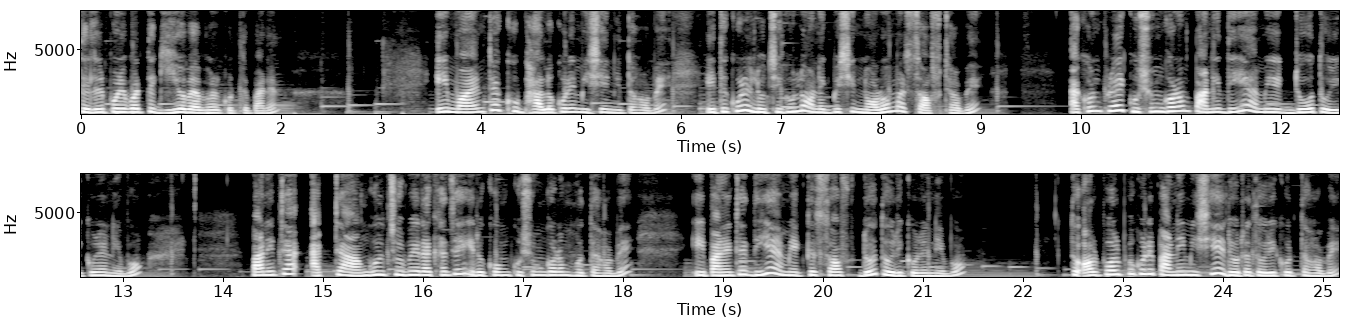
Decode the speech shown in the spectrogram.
তেলের পরিবর্তে ঘিও ব্যবহার করতে পারেন। এই ময়ানটা খুব ভালো করে মিশিয়ে নিতে হবে। এতে করে লুচিগুলো অনেক বেশি নরম আর সফট হবে। এখন প্রায় কুসুম গরম পানি দিয়ে আমি ডো তৈরি করে নেব। পানিটা একটা আঙ্গুল চুবিয়ে রাখা যায়, এরকম কুসুম গরম হতে হবে। এই পানিটা দিয়ে আমি একটা সফট ডো তৈরি করে নেব। তো অল্প অল্প করে পানি মিশিয়ে ডোটা তৈরি করতে হবে।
